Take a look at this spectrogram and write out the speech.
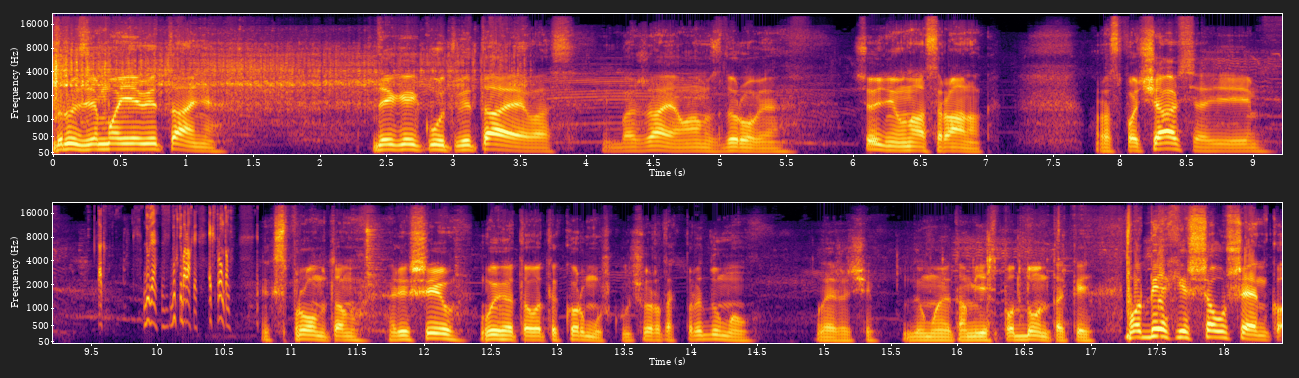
Друзі, моє вітання. Дикий кут вітає вас і бажає вам здоров'я. Сьогодні у нас ранок розпочався і експромтом вирішив виготовити кормушку. Вчора так придумав, лежачи. Думаю, там є поддон такий. Побіг із Шаушенко.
